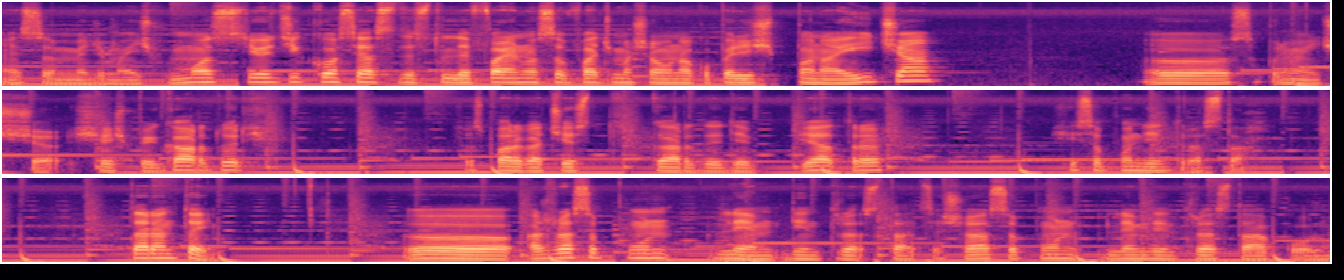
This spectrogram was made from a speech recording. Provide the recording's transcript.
Hai să mergem aici frumos. Eu zic că o să iasă destul de fain. O să facem așa un acoperiș până aici. Uh, să punem aici 16 garduri. Să sparg acest gard de piatră. Și să pun dintre asta. Dar întâi, Uh, aș vrea să pun lemn dintre stați așa, să pun lemn dintre ăsta acolo.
